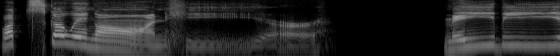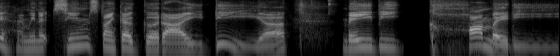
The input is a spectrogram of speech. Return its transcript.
What's going on here? Maybe, I mean, it seems like a good idea. Maybe comedy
